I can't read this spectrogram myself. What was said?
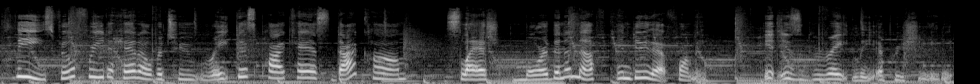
please feel free to head over to ratethispodcast.com slash more than enough and do that for me. It is greatly appreciated.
